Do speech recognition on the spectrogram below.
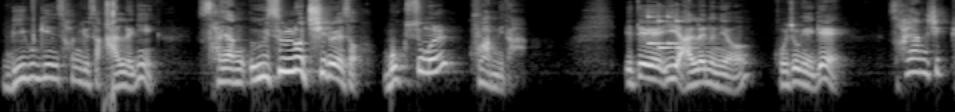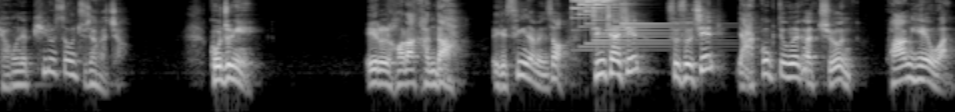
미국인 선교사 알렌이 서양 의술로 치료해서 목숨을 구합니다. 이때 이 알렌은요 고종에게 서양식 병원의 필요성을 주장하죠. 고종이 이를 허락한다 이렇게 승인하면서 진찰실, 수술실, 약국 등을 갖춘 광해원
